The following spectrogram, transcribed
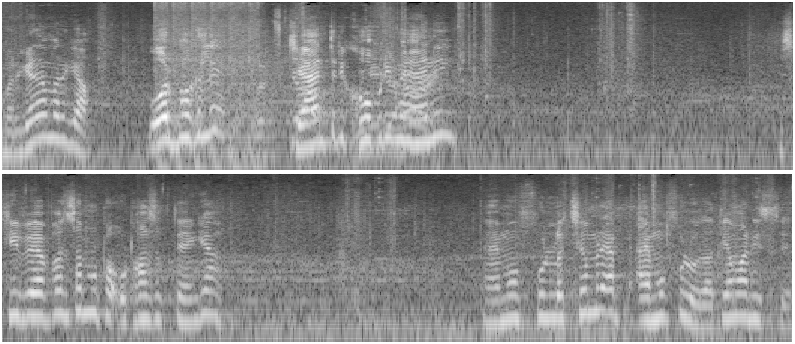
मर गया ना मर गया। और भाग ले चैन तेरी खोपड़ी में है नहीं? इसकी वेपन हम उठा, उठा सकते हैं क्या? एमओ फुल अच्छे हमारे एमओ फुल हो जाती है हमारी इससे।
